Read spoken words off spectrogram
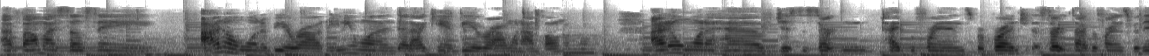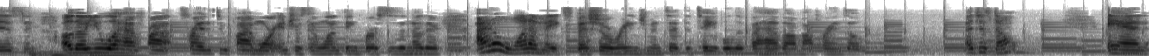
I found myself saying, I don't want to be around anyone that I can't be around when I'm vulnerable. I don't want to have just a certain type of friends for brunch and a certain type of friends for this. And although you will have friends who find more interest in one thing versus another, I don't want to make special arrangements at the table if I have all my friends over. I just don't. And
